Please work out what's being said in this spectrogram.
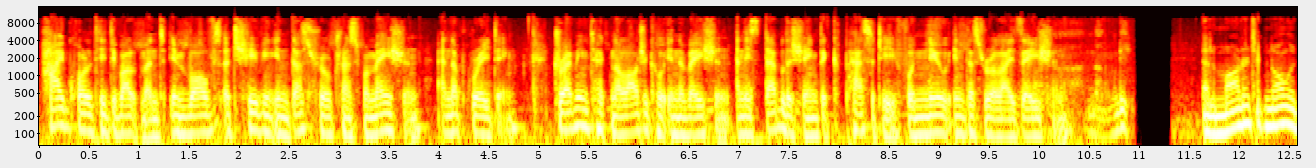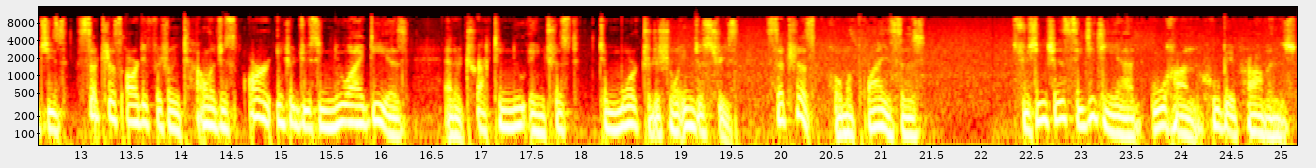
High quality development involves achieving industrial transformation and upgrading, driving technological innovation, and establishing the capacity for new industrialization. And modern technologies such as artificial intelligence are introducing new ideas and attracting new interest to more traditional industries such as home appliances. Xu Xinchen, CGTN, Wuhan, Hubei Province.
